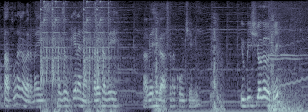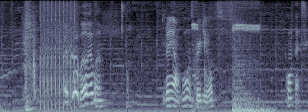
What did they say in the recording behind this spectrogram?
Que tatu, né, galera? Mas fazer o que, né, mano? O cara já veio, já veio arregaçando com o time. E o bicho joga bem. É tá bom, né, mano? Ganhei alguns, perdi outros. Acontece.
